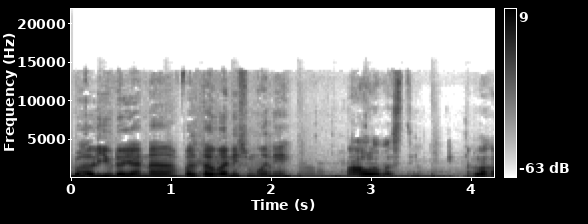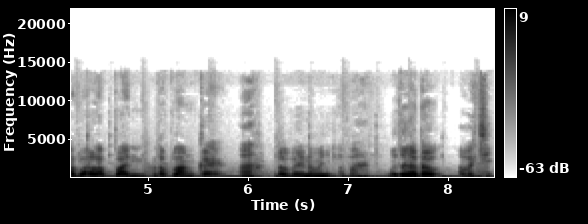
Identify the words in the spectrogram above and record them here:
Bali Udayana. Pada tahu nggak nih semua nih? Tahu lah pasti lah apa lapan lap langka ya Hah? apa yang namanya apaan masa nggak tahu apa sih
